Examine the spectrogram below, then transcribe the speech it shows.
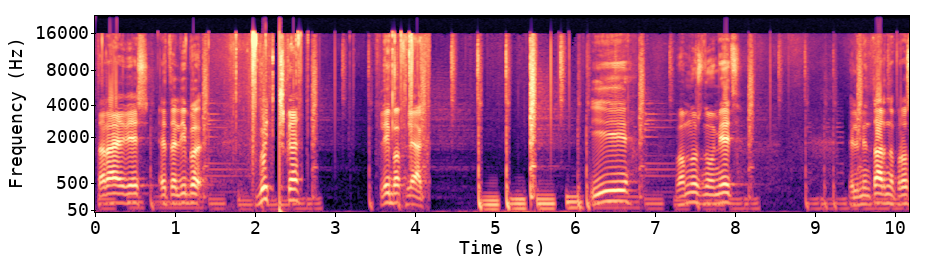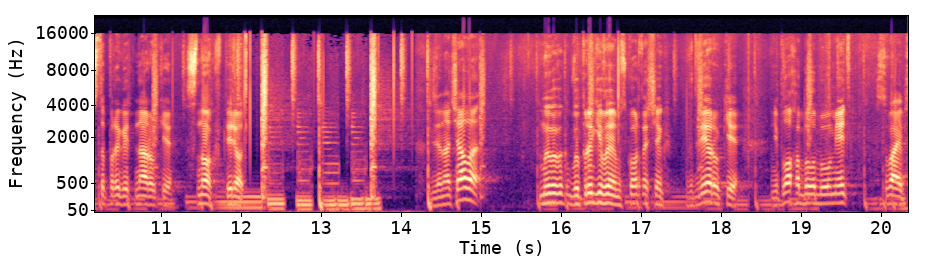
Вторая вещь – это либо вытяжка, либо фляг. И вам нужно уметь элементарно просто прыгать на руки с ног вперед. Для начала мы вы- выпрыгиваем с корточек в две руки. Неплохо было бы уметь свайпс.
